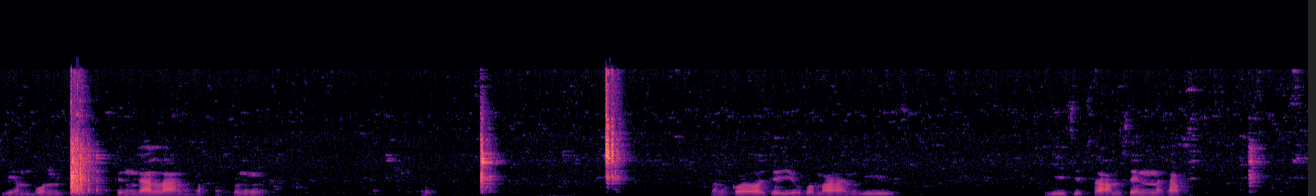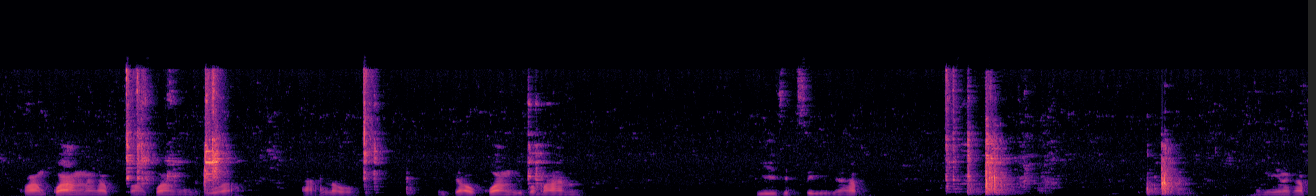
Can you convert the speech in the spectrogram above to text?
เหลี่ยมบนถึงด้านล่างครับตัวนี้ มันก็จะอยู่ประมาณยี่ยี่สิบสามเซนนะครับ ความกว้างนะครับ ความกว้างของตัวเรา จะเอากว้างอยู่ประมาณยี่สิบสี่นะครับ อันนี้นะครับ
